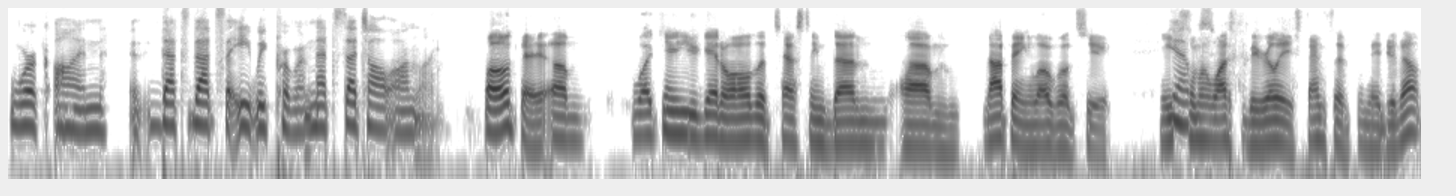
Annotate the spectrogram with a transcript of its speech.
work on. That's that's the eight week program. That's that's all online. Oh, okay. Um, why can't you get all the testing done? Um, not being local to you. If yeah, someone wants to be really expensive, can they do that?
